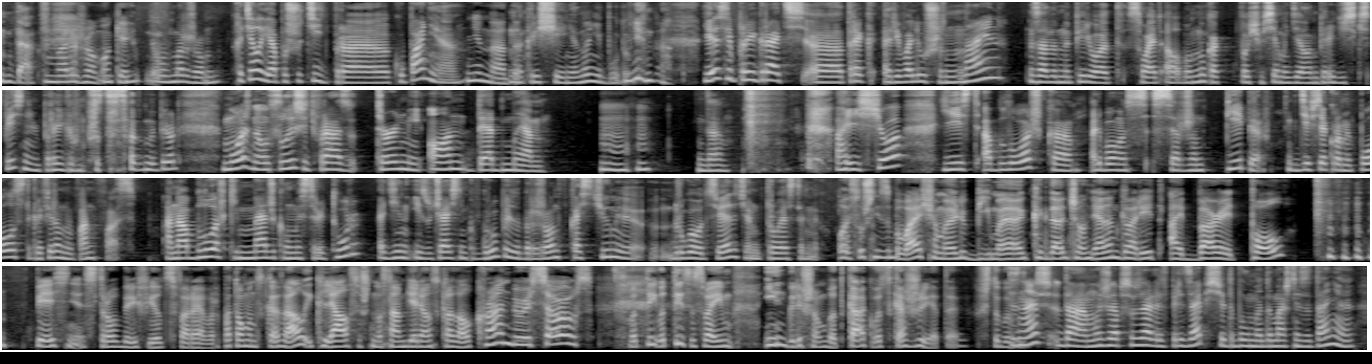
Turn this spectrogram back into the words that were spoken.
Да, Моржом, окей. в Маржом. Хотела я пошутить про купание Не на надо. крещение, но не буду. Не надо. Если проиграть э, трек Revolution 9 задом наперед с White Album, ну, как, в общем, все мы делаем периодически с песнями, проигрываем просто задом наперед, можно услышать фразу Turn me on, dead man. Да. А еще есть обложка альбома с Sgt. Pepper, где все, кроме Пола, сфотографированы в анфас. А на обложке Magical Mystery Tour один из участников группы изображен в костюме другого цвета, чем трое остальных. Ой, слушай, не забывай еще мое любимое, когда Джон Леннон говорит «I buried Paul» песни Strawberry Fields Forever. Потом он сказал и клялся, что на самом деле он сказал Cranberry Sauce. Вот ты, вот ты со своим инглишем, вот как, вот скажи это, чтобы... Ты знаешь, да, мы же обсуждали перед записью, это было мое домашнее задание.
